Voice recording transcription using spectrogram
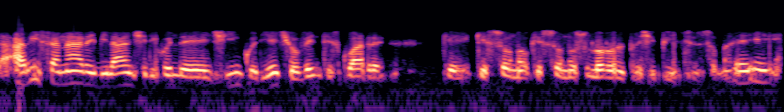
a, risanare i bilanci di quelle 5, 10 o 20 squadre che, che, sono, che sono sull'oro del precipizio. Insomma. E,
